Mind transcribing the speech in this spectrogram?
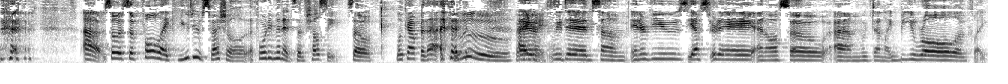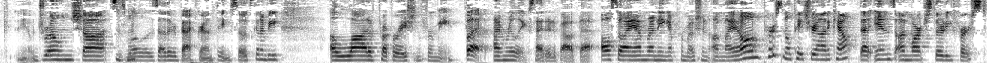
Uh, so it's a full like YouTube special, 40 minutes of Chelsea. So look out for that. Ooh, very I- nice. We did some interviews yesterday, and also um, we've done like B roll of like you know drone shots as Mhm. well as other background things. So it's going to be a lot of preparation for me, but I'm really excited about that. Also, I am running a promotion on my own personal Patreon account that ends on March 31st.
